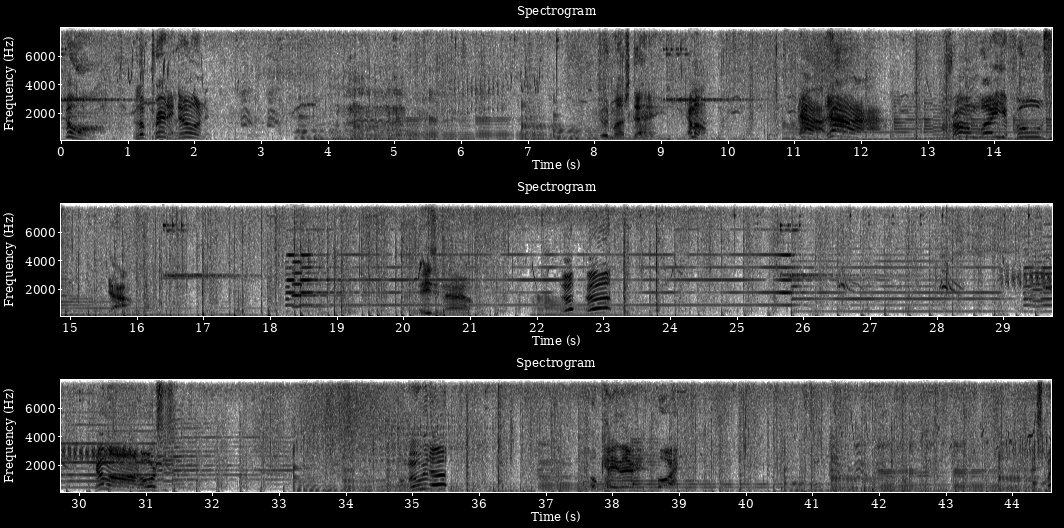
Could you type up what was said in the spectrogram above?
Go on. You look pretty doing it. Good Mustang.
